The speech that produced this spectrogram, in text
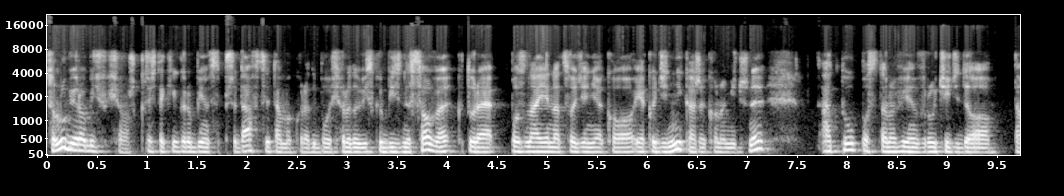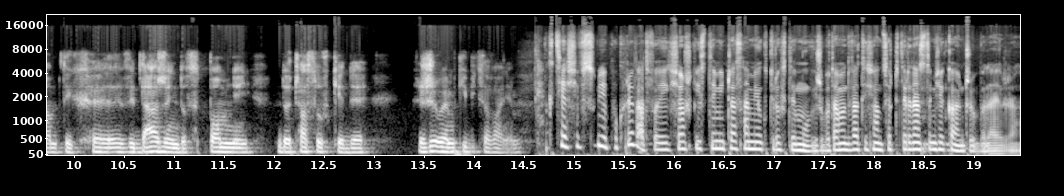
co lubię robić w książkach. Coś takiego robiłem w sprzedawcy, tam akurat było środowisko biznesowe, które poznaję na co dzień jako, jako dziennikarz ekonomiczny, a tu postanowiłem wrócić do tamtych e, wydarzeń, do wspomnień, do czasów, kiedy żyłem kibicowaniem. Akcja się w sumie pokrywa twojej książki z tymi czasami, o których ty mówisz, bo tam w 2014 się kończył bodajże.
